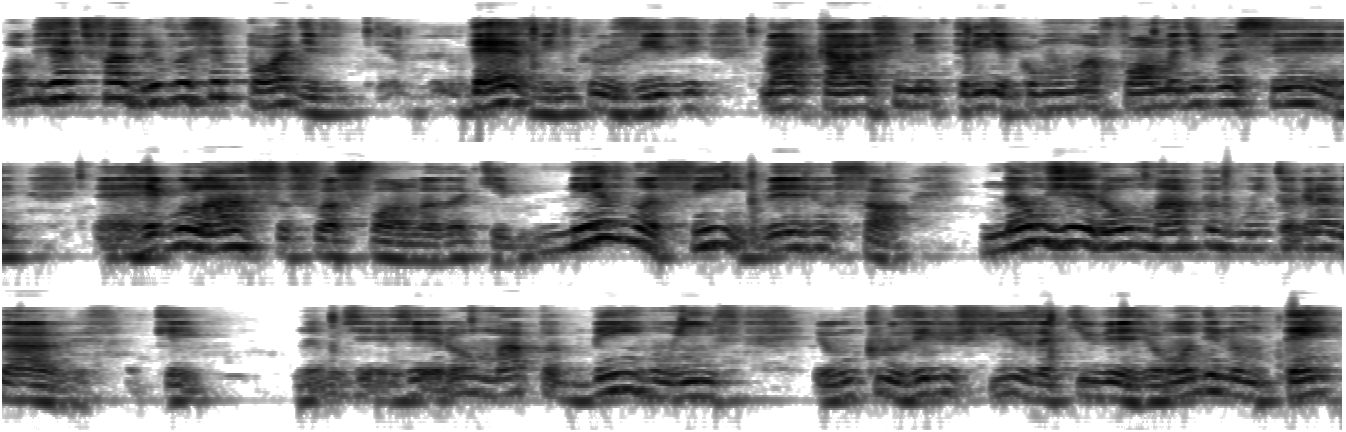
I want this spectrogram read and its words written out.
um objeto fabril você pode, deve inclusive marcar a simetria como uma forma de você é, regular as suas formas aqui. Mesmo assim, vejam só, não gerou mapas muito agradáveis, ok? Não gerou mapas bem ruins. Eu inclusive fiz aqui, veja, onde não tem.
